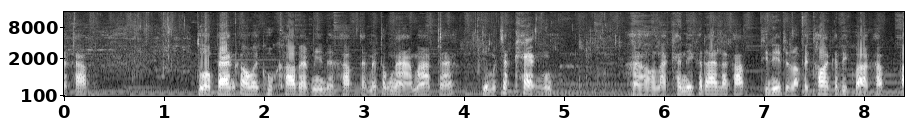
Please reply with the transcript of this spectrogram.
นะครับ ตัวแป้งก็เอาไว้คลุกเคล้าแบบนี้นะครับ แต่ไม่ต้องหนามากนะ เดี๋ยวมันจะแข็ง เอาละแค่นี้ก็ได้แล้วครับ ทีนี้เดี๋ยวเราไปทอดกันดีกว่าครับ ไป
